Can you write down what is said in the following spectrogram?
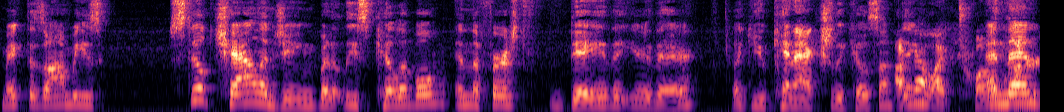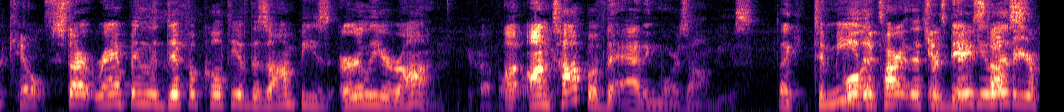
make the zombies still challenging, but at least killable in the first day that you're there. Like you can actually kill something. I've got like and then 1,200 kills. start ramping the difficulty of the zombies earlier on, on, on top of the adding more zombies. Like to me, Well, the part that's ridiculous of your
